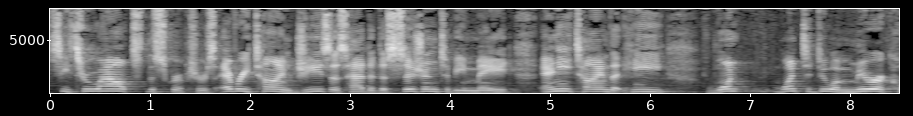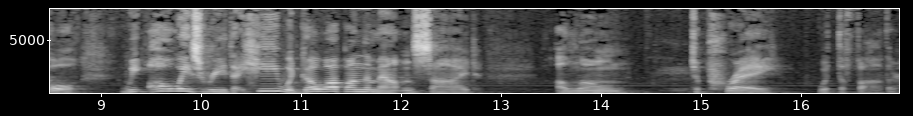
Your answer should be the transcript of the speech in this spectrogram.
See, throughout the scriptures, every time Jesus had a decision to be made, any time that he want, went to do a miracle, we always read that he would go up on the mountainside alone to pray with the Father.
